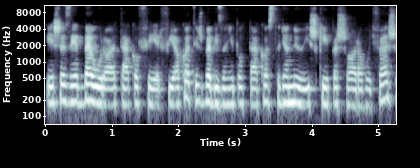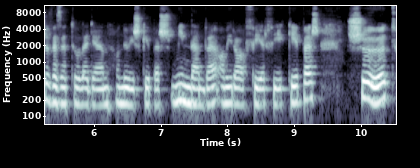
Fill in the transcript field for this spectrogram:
és ezért beuralták a férfiakat, és bebizonyították azt, hogy a nő is képes arra, hogy felsővezető legyen, a nő is képes mindenre, amire a férfi képes, Sőt,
